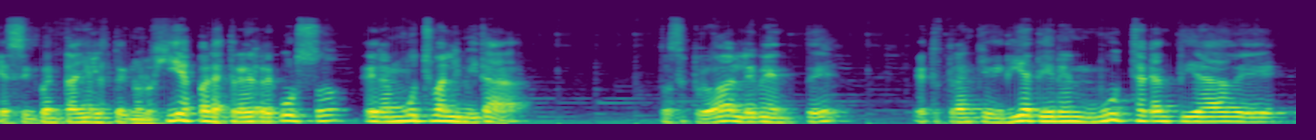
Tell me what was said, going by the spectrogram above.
y hace 50 años las tecnologías para extraer recursos eran mucho más limitadas. Entonces, probablemente estos tranques hoy día tienen mucha cantidad de,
